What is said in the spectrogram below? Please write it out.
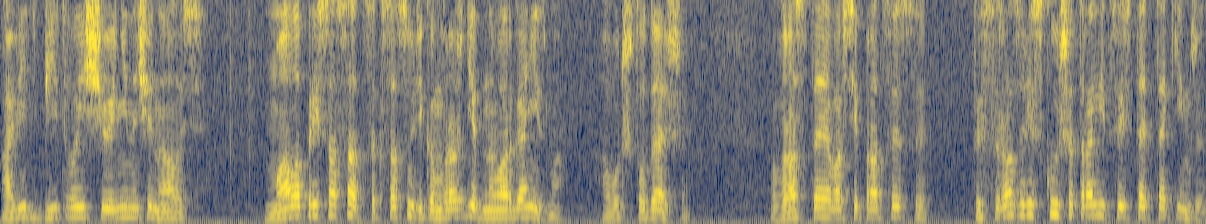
А ведь битва еще и не начиналась. Мало присосаться к сосудикам враждебного организма. А вот что дальше? Врастая во все процессы, ты сразу рискуешь отравиться и стать таким же.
